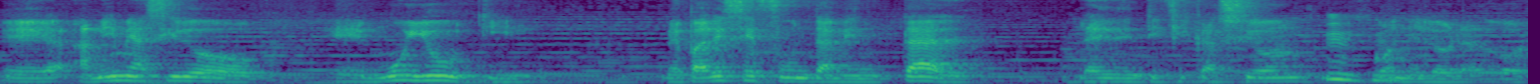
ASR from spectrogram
eh, a mí me ha sido eh, muy útil. Me parece fundamental la identificación con el orador.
